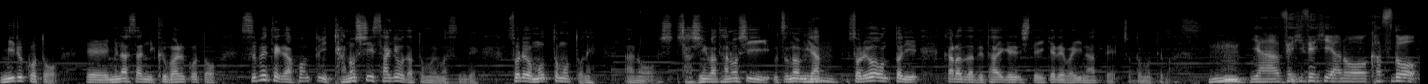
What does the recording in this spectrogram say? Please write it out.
見ること、えー皆さんに配ることすべてが本当に楽しい作業だと思いますんでそれをもっともっとねあのし写真は楽しい宇都宮、うんそれを本当に体で体現していければいいなってちょっと思ってます。うん、いやーぜひぜひあの活動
